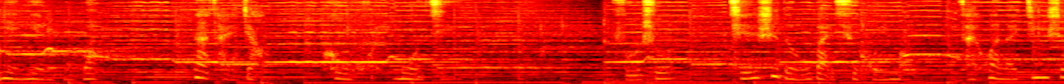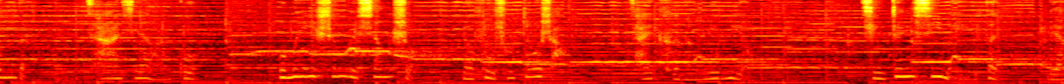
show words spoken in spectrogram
念念不忘，那才叫后悔莫及。佛说，前世的五百次回眸，才换来今生的擦肩而过。我们一生的相守，要付出多少？才可能拥有，请珍惜每一份两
